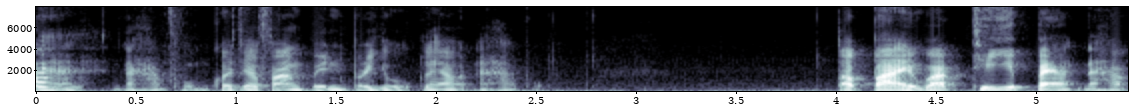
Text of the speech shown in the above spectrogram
อ่านะครับผมก็จะฟังเป็นประโยคแล้วนะครับผม ต่อไปวรรคที่ 28 นะครับ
